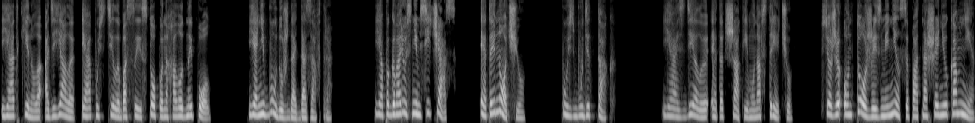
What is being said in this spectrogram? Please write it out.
я откинула одеяло и опустила босые стопы на холодный пол. Я не буду ждать до завтра. Я поговорю с ним сейчас, этой ночью. Пусть будет так. Я сделаю этот шаг ему навстречу. Все же он тоже изменился по отношению ко мне.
